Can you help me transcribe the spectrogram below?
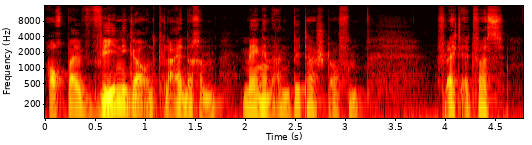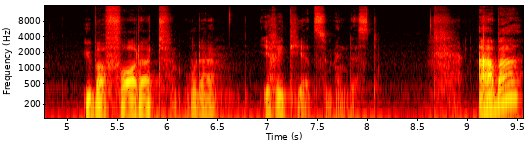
auch bei weniger und kleineren Mengen an Bitterstoffen vielleicht etwas überfordert oder irritiert zumindest. Aber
